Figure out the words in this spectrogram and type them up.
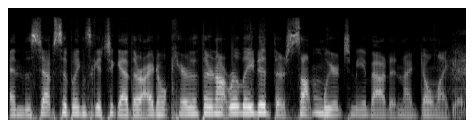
And the step siblings get together. I don't care that they're not related. There's something weird to me about it, and I don't like it.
